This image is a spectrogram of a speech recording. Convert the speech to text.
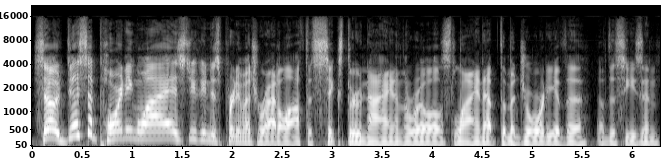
So, disappointing wise, you can just pretty much rattle off the six through nine in the Royals lineup the majority of the of the season.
